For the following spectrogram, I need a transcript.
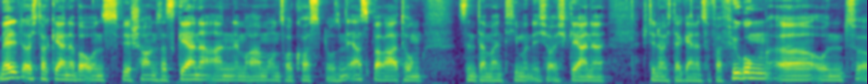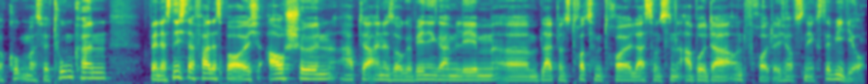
meldet euch doch gerne bei uns. Wir schauen uns das gerne an im Rahmen unserer kostenlosen Erstberatung. Sind da mein Team und ich euch gerne, stehen euch da gerne zur Verfügung und gucken, was wir tun können. Wenn das nicht der Fall ist bei euch, auch schön, habt ihr eine Sorge weniger im Leben, bleibt uns trotzdem treu, lasst uns ein Abo da und freut euch aufs nächste Video.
